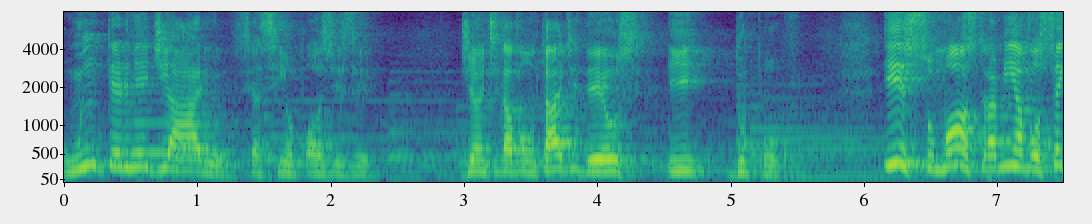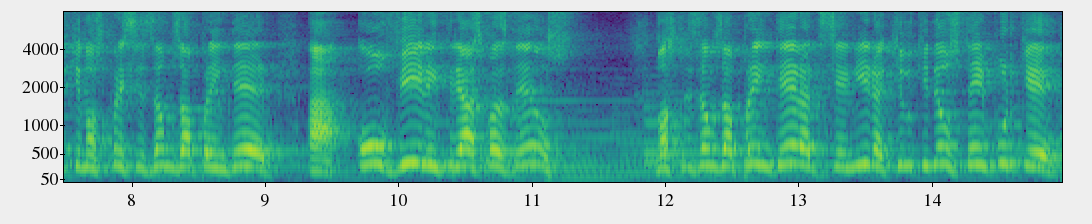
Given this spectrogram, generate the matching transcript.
um intermediário, se assim eu posso dizer, diante da vontade de Deus e do povo. Isso mostra a mim a você que nós precisamos aprender a ouvir, entre aspas, Deus. Nós precisamos aprender a discernir aquilo que Deus tem, por quê?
